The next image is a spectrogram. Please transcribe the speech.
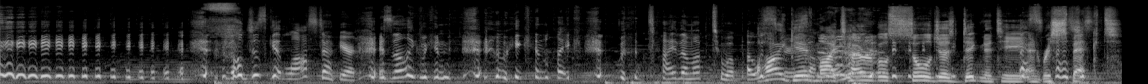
They'll just get lost out here. It's not like we can we can like tie them up to a post. I or give my terrible soldiers dignity and That's- that's respect.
